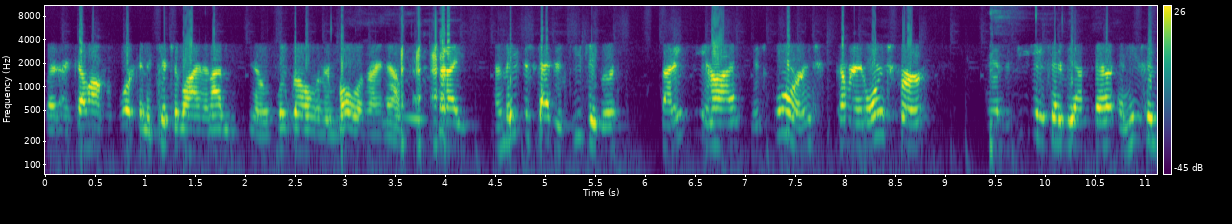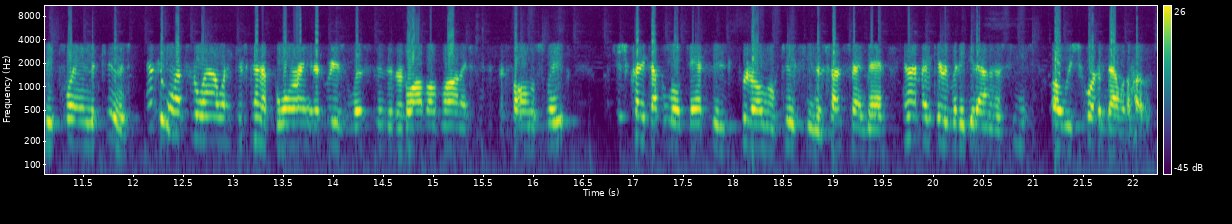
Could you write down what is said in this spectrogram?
but I come off of work in the kitchen line and I'm, you know, we're rolling and bowling right now. but I I made this guy this DJ booth about eight feet high. It's orange, covered in orange fur, and the DJ's going to be up there, and he's going to be playing the tunes. Every once in a while, when it gets kind of boring, and everybody's listening to the blah blah blah, and I see that they're falling asleep, I just crank up a little dance music, put on a little KC and the Sunshine Band, and I make everybody get out of their seats. Oh, we squirt them down with a hose.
